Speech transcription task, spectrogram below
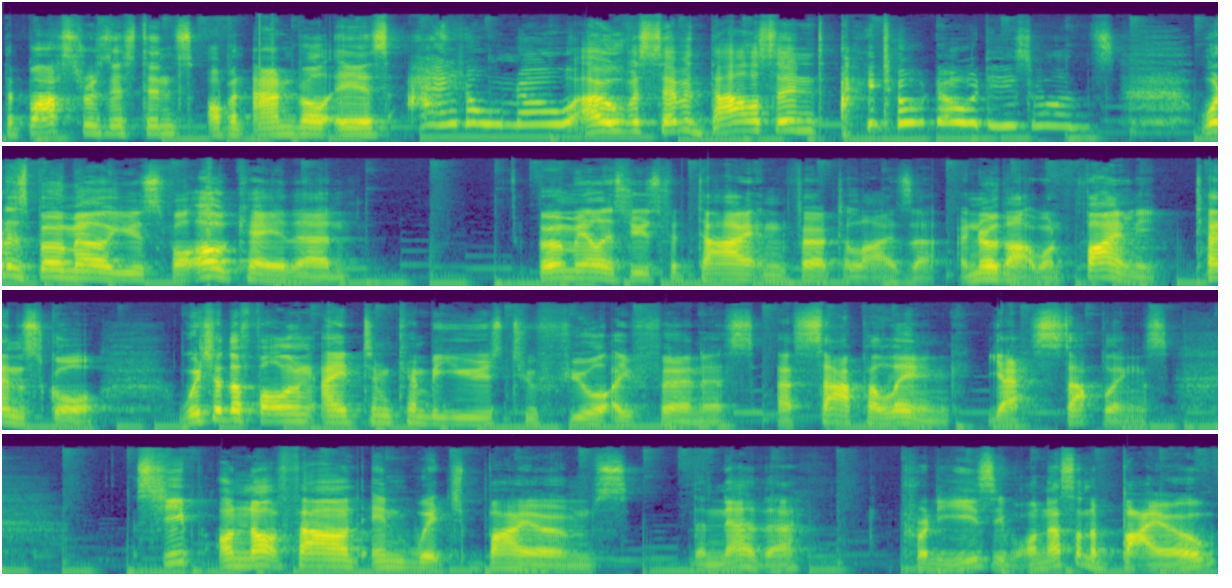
The blast resistance of an anvil is, I don't know, over 7,000? I don't know these ones. What is bone meal used for? Okay then. Bone meal is used for dye and fertilizer. I know that one. Finally, 10 score. Which of the following item can be used to fuel a furnace? A sapling. Yes, saplings. Sheep are not found in which biomes? The nether. Pretty easy one. That's not a biome.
